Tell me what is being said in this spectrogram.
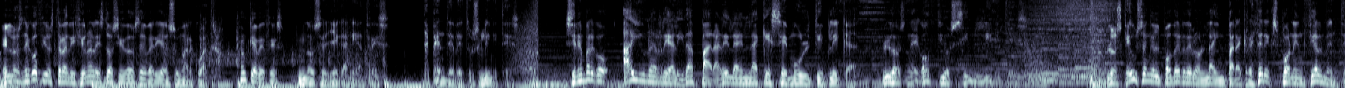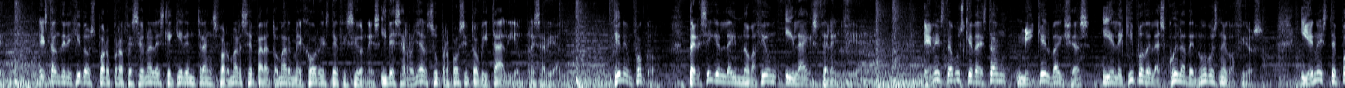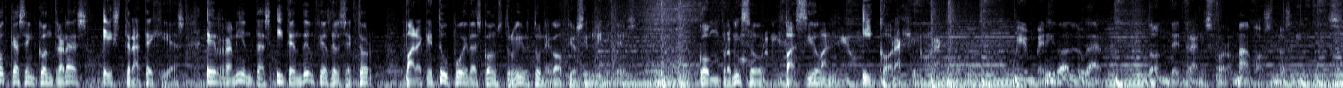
En los negocios tradicionales 2 y 2 deberían sumar 4, aunque a veces no se llega ni a 3. Depende de tus límites. Sin embargo, hay una realidad paralela en la que se multiplica. Los negocios sin límites. Los que usan el poder del online para crecer exponencialmente están dirigidos por profesionales que quieren transformarse para tomar mejores decisiones y desarrollar su propósito vital y empresarial. Tienen foco, persiguen la innovación y la excelencia. En esta búsqueda están Miquel Baixas y el equipo de la Escuela de Nuevos Negocios. Y en este podcast encontrarás estrategias, herramientas y tendencias del sector para que tú puedas construir tu negocio sin límites. Compromiso, pasión y coraje. Bienvenido al lugar donde transformamos los límites.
